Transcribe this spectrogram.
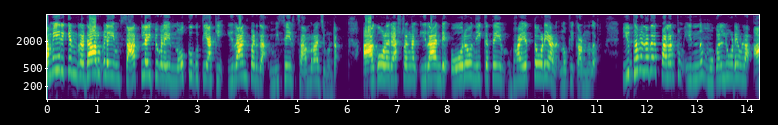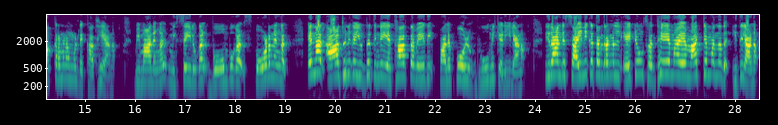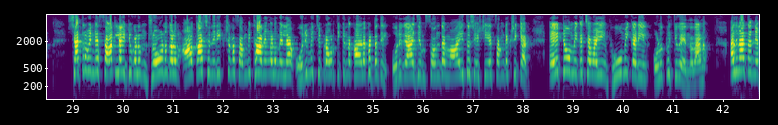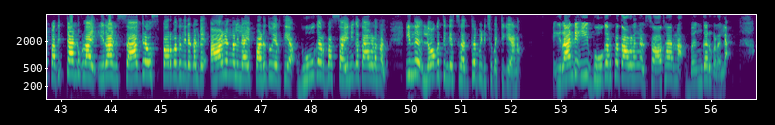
American റഡാറുകളെയും സാറ്റലൈറ്റുകളെയും നോക്കുകുത്തിയാക്കി ഇറാൻ പണിത മിസൈൽ സാമ്രാജ്യമുണ്ട്. ആഗോള രാഷ്ട്രങ്ങൾ ഇറാന്റെ ഓരോ നീക്കത്തെയും ഭയത്തോടെയാണ് നോക്കിക്കാണുന്നത്. യുദ്ധമെന്നത് പലർക്കും ഇന്നും മുകളിലൂടെയുള്ള ആക്രമണങ്ങളുടെ കഥയാണ്. വിമാനങ്ങൾ മിസൈലുകൾ ബോംബുകൾ സ്ഫോടനങ്ങൾ. എന്നാൽ ആധുനിക യുദ്ധത്തിന്റെ യഥാർത്ഥ വേദി പലപ്പോഴും ഭൂമിക്കടിയിലാണ്. ഇറാന്റെ സൈനിക തന്ത്രങ്ങളിൽ ഏറ്റവും ശ്രദ്ധേയമായ മാറ്റം വന്നത് ഇതിലാണ്. ശത്രുവിന്റെ സാറ്റലൈറ്റുകളും ഡ്രോണുകളും ആകാശ നിരീക്ഷണ സംവിധാനങ്ങളും എല്ലാം ഒരുമിച്ച് പ്രവർത്തിക്കുന്ന കാലഘട്ടത്തിൽ ഒരു രാജ്യം സ്വന്തം ആയുധശേഷിയെ സംരക്ഷിക്കാൻ ഏറ്റവും മികച്ച വഴി ഭൂമിക്കടിയിൽ ഒളിപ്പിക്കുക എന്നതാണ്. അതിനാൽ തന്നെ പതിറ്റാണ്ടുകളായി ഇറാൻ സാഗ്രോസ് പർവതനിരകളുടെ ആഴങ്ങളിലായി പണിതുയർത്തിയ ഭൂഗർഭ സൈനിക താവളങ്ങൾ ഇന്ന് ലോകത്തിന്റെ ശ്രദ്ധ പിടിച്ചു പറ്റുകയാണ് ഇറാന്റെ ഈ ഭൂഗർഭ താവളങ്ങൾ സാധാരണ ബങ്കറുകളല്ല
